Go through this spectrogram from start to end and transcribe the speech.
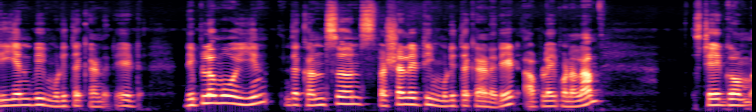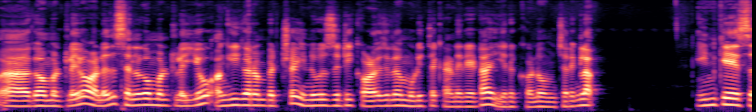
டிஎன்பி முடித்த கேண்டிடேட் டிப்ளமோ இன் இந்த கன்சர்ன் ஸ்பெஷாலிட்டி முடித்த கேண்டிடேட் அப்ளை பண்ணலாம். ஸ்டேட் கவர்ம் கவர்மெண்ட்லேயோ அல்லது சென்ட்ரல் கவர்மெண்ட்லேயோ அங்கீகாரம் பெற்ற யூனிவர்சிட்டி காலேஜில் முடித்த கேண்டிடேட்டாக இருக்கணும். சரிங்களா? இன்கேஸ்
